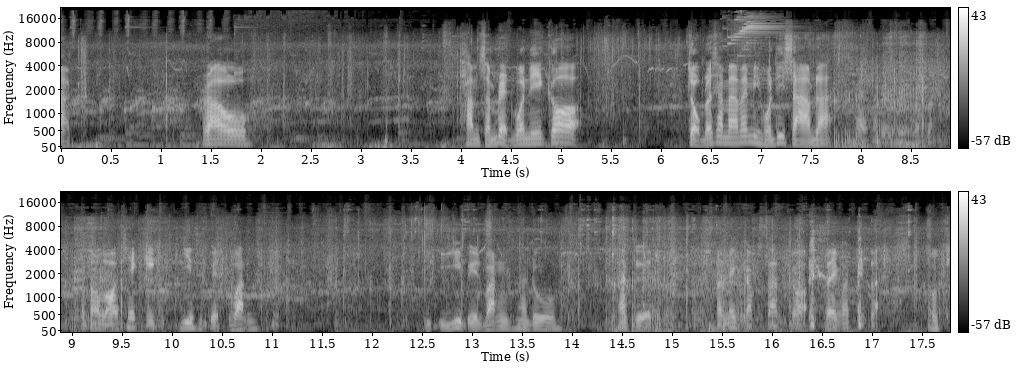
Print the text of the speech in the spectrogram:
ากเราทำสำเร็จวันนี้ก็ จบแล้วใช่ไหมไม่มีหนที่สามละใช่ครับก็ต้องรอเช็คอีก 21 วัน อีก21 วันมาดู ถ้าเกิดมันไม่กลับสัตว์ก็แสดงว่าติดละ โอเค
